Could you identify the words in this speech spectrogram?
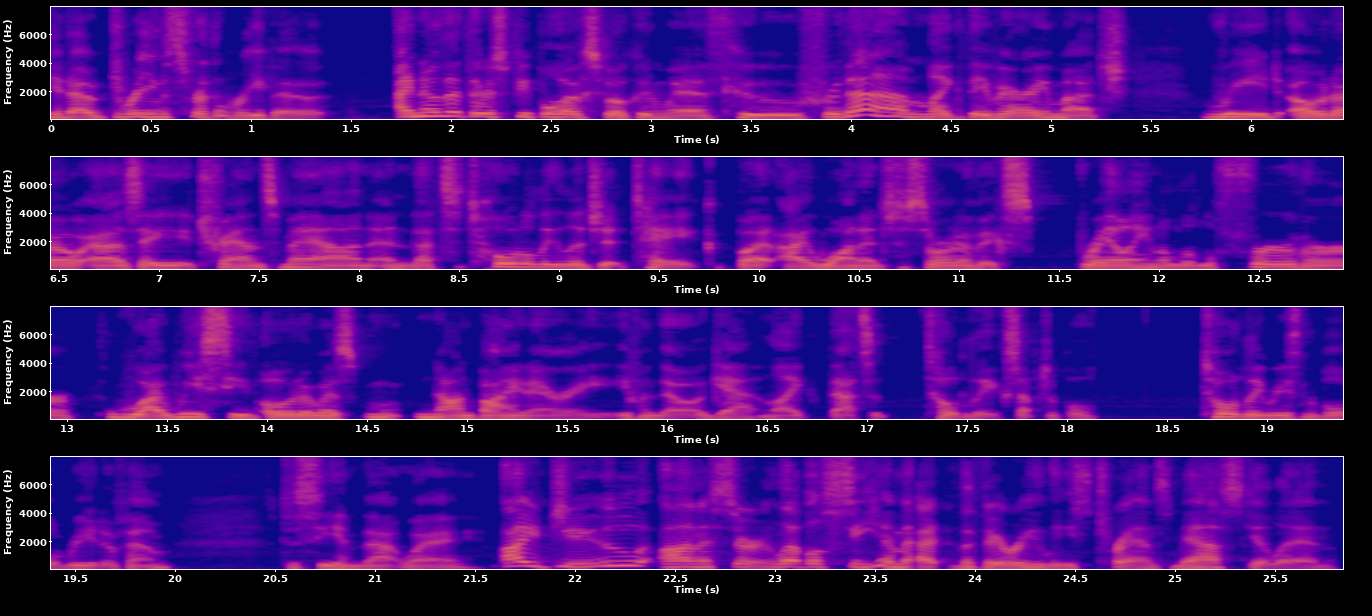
You know, dreams for the reboot. I know that there's people who I've spoken with who, for them, like they very much read Odo as a trans man, and that's a totally legit take. But I wanted to sort of explain a little further why we see Odo as non-binary, even though again, like that's a totally acceptable, totally reasonable read of him to see him that way. I do, on a certain level, see him at the very least trans masculine.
